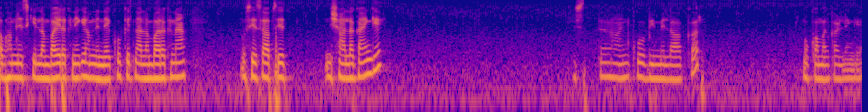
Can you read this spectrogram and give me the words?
अब हमने इसकी लंबाई रखने के हमने नेक को कितना लंबा रखना है। उस हिसाब से निशान लगाएँगे। इस तरह इनको भी मिलाकर मुकम्मल कर लेंगे।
